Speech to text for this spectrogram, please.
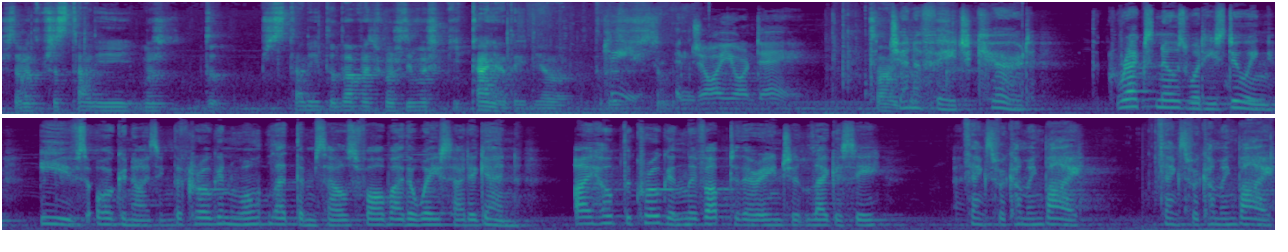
już nawet przestali, moż, do, przestali dodawać możliwość klikania tych dialogów. Please, enjoy your day. Cały czas. Genophage cured. Rex knows what he's doing. Eve's organizing. The Krogan won't let themselves fall by the wayside again. I hope the Krogan live up to their ancient legacy. Thanks for coming by. Thanks for coming by.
